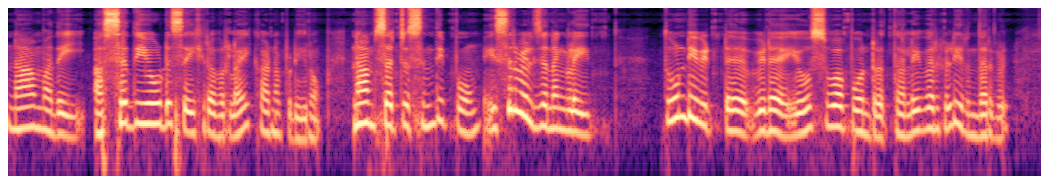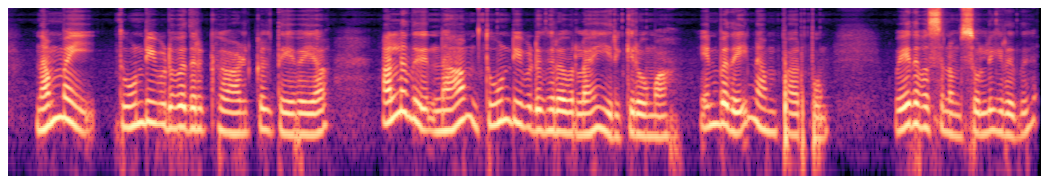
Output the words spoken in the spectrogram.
நாம் அதை அசதியோடு செய்கிறவர்களாய் காணப்படுகிறோம். நாம் சற்று சிந்திப்போம். இஸ்ரேல் ஜனங்களை தூண்டிவிட்டு விட யோசுவா போன்ற தலைவர்கள் இருந்தார்கள். நம்மை தூண்டி விடுவதற்கு ஆட்கள் தேவையா? அல்லது நாம் தூண்டி விடுகிறவர்களாய் இருக்கிறோமா? என்பதை நாம் பார்ப்போம். வேதவசனம் சொல்லுகிறது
